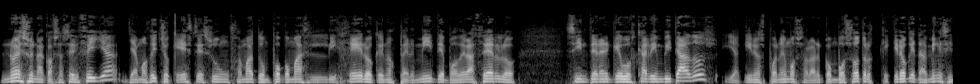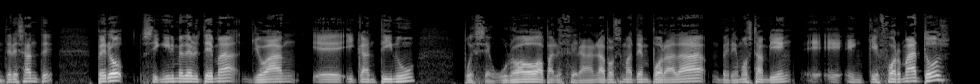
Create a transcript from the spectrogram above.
no es una cosa sencilla. Ya hemos dicho que este es un formato un poco más ligero que nos permite poder hacerlo sin tener que buscar invitados, y aquí nos ponemos a hablar con vosotros, que creo que también es interesante, pero sin irme del tema, Joan eh, y Cantinu pues seguro aparecerán en la próxima temporada. Veremos también eh, en qué formatos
